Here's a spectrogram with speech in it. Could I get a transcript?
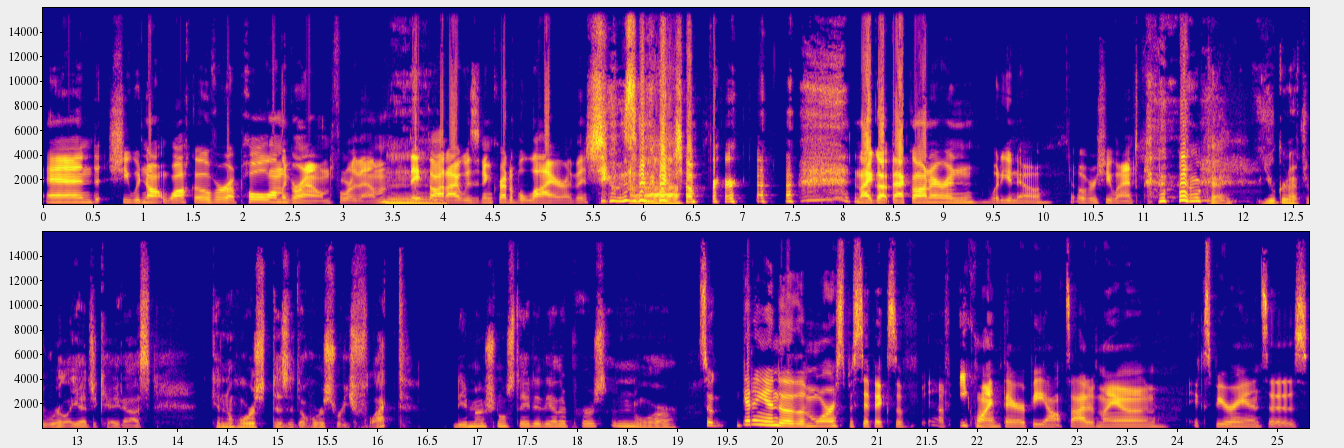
And she would not walk over a pole on the ground for them. They Mm. thought I was an incredible liar, that she was a Ah. good jumper. and I got back on her, and what do you know? Over she went. okay. You're going to have to really educate us. Can the horse, does it the horse reflect the emotional state of the other person or? So, getting into the more specifics of, of equine therapy outside of my own experiences,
